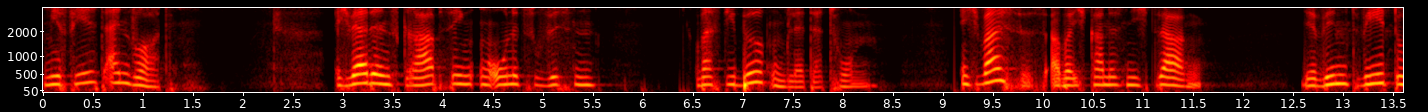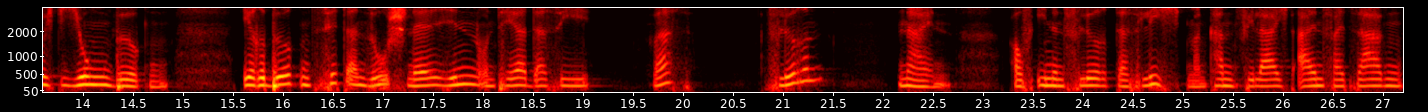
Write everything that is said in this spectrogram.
Mir fehlt ein Wort. Ich werde ins Grab sinken, ohne zu wissen, was die Birkenblätter tun. Ich weiß es, aber ich kann es nicht sagen. Der Wind weht durch die jungen Birken. Ihre Birken zittern so schnell hin und her, dass sie was? Flirren? Nein, auf ihnen flirrt das Licht. Man kann vielleicht allenfalls sagen,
